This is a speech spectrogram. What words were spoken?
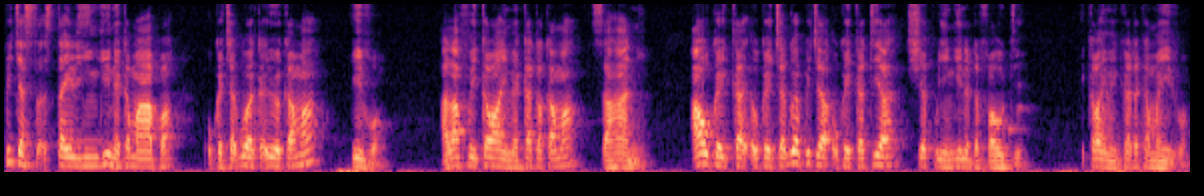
picha st- style nyingine kama hapa ukachagua ka- iwe kama hivyo. Alafu ikawa imekatwa kama sahani. Au ukaichagua picha ukaikatia shape nyingine tofauti ikawa imekata kama hivyo.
